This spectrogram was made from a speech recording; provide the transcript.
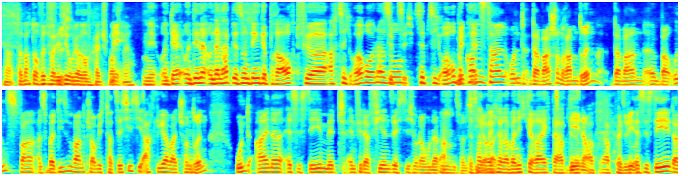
Ja, dann macht auch Virtualisierung darauf keinen Spaß nee. mehr. Nee. Und, der, und, den, und dann habt ihr so ein Ding gebraucht für 80 Euro oder so? 70. 70 Euro bekommen? Mit Netzteil und da war schon RAM drin. Da waren äh, bei uns, war, also bei diesem waren glaube ich tatsächlich die 8 GB schon mhm. drin und eine SSD mit entweder 64 oder 128 mhm. Das hat euch dann aber nicht gereicht, da habt ihr genau. Up Also die SSD, da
